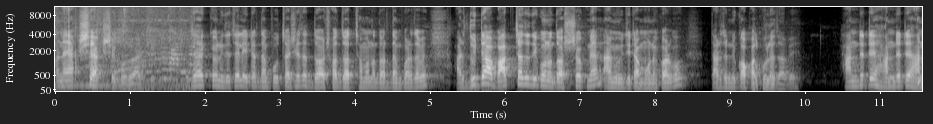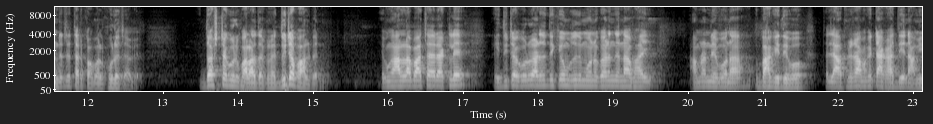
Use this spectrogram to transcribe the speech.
মানে একশো একশো গরু আর কি। যাই হোক, কেউ নিতে চাইলে এটার দাম পঁচাশি হাজার, দশ হাজার সামান্য দরদাম করা যাবে। আর দুইটা বাচ্চা যদি কোনো দর্শক নেন, আমি যেটা মনে করব, তার জন্য কপাল খুলে যাবে। হান্ড্রেডে হান্ড্রেডে হান্ড্রেডে তার কপাল খুলে যাবে। দশটা গরু পালা দরকার দুইটা পালবেন। এবং আল্লাহ বাঁচায় রাখলে এই দুইটা গরু, আর যদি কেউ যদি মনে করেন যে, না ভাই, আমরা নেব না, বাগি দেবো তাহলে আপনারা আমাকে টাকা দিন, আমি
